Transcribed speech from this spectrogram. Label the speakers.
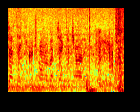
Speaker 1: just taking control of Objective Charlie.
